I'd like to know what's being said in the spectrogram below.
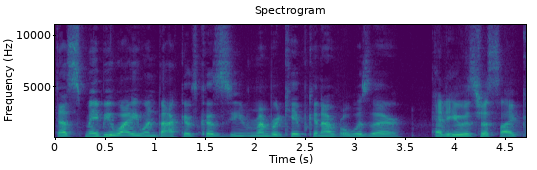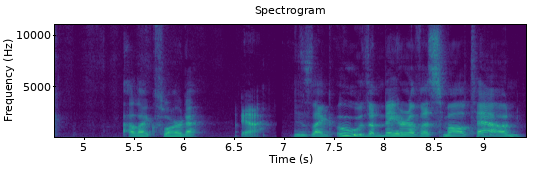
That's maybe why he went back, is because he remembered Cape Canaveral was there. And he was just like, I like Florida. Yeah. He's like, ooh, the mayor of a small town.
